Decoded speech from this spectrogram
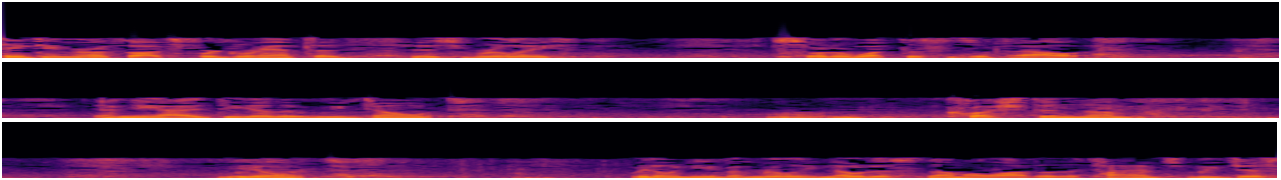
taking our thoughts for granted is really sort of what this is about, and the idea that we don't um, question them, we don't we don't even really notice them a lot of the times. We just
